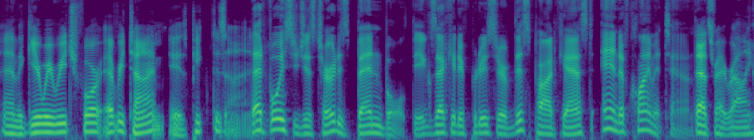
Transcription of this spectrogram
and the gear we reach for every time is peak design. That voice you just heard is Ben Boult, the executive producer of this podcast and of Climate Town. That's right, Rollie.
